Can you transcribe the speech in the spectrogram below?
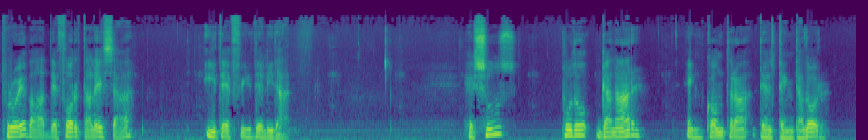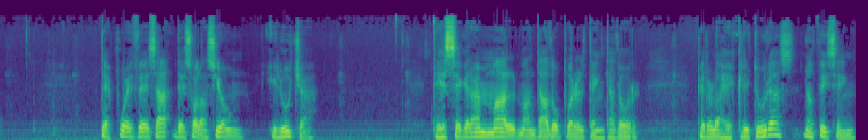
prueba de fortaleza y de fidelidad. Jesús pudo ganar en contra del tentador. Después de esa desolación y lucha, de ese gran mal mandado por el tentador, pero las escrituras nos dicen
